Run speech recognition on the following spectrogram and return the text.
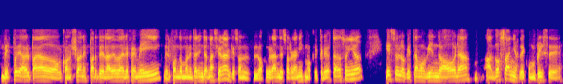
después de haber pagado con yuanes parte de la deuda del FMI, del Fondo Monetario Internacional, que son los grandes organismos que creó Estados Unidos, eso es lo que estamos viendo ahora, a dos años de cumplirse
